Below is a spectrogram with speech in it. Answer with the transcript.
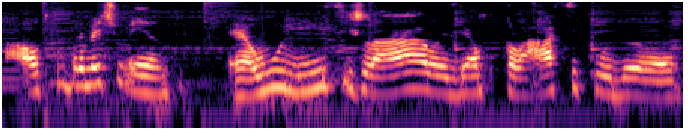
autocomprometimento. É o Ulisses lá, o exemplo clássico do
